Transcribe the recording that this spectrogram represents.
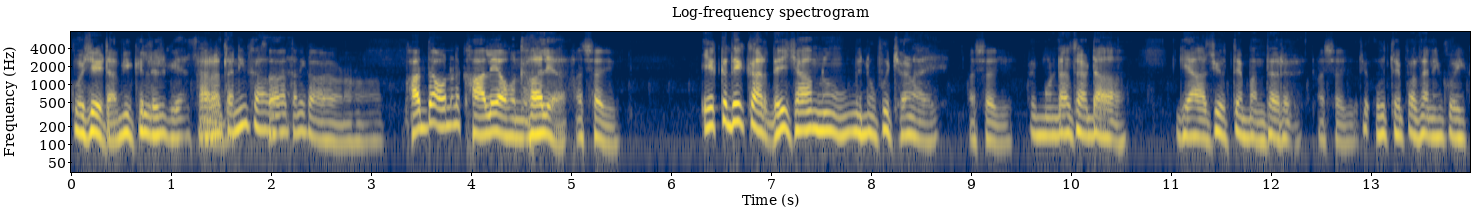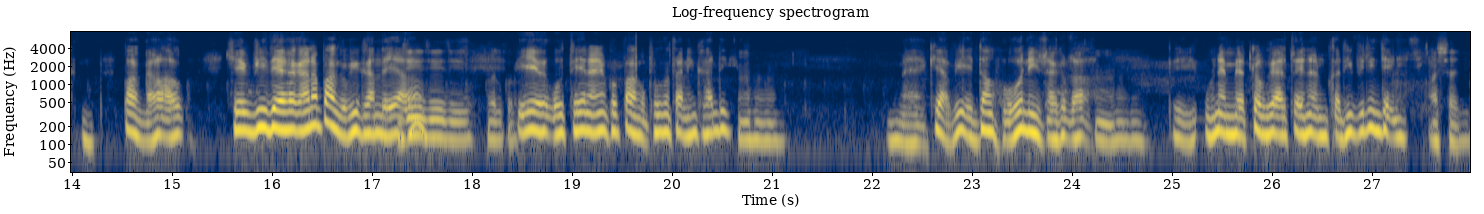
ਕੁਛ ਹੇਠਾਂ ਵੀ ਖਿਲਰ ਗਿਆ ਸਾਰਾ ਤਾਂ ਨਹੀਂ ਸਾਰਾ ਖਾ ਤਾਂ ਨਹੀਂ ਖਾਇਆ ਹੋਣਾ ਹਾਂ। ਖਾਦਾ ਉਹਨਾਂ ਨੇ ਖਾ ਲਿਆ ਹੁਣ ਖਾ ਲਿਆ। ਅੱਛਾ ਜੀ। ਇੱਕ ਦੇ ਘਰ ਦੇ ਸ਼ਾਮ ਨੂੰ ਮੈਨੂੰ ਪੁੱਛਣ ਆਏ ਅੱਛਾ ਜੀ। ਕੋਈ ਮੁੰਡਾ ਸਾਡਾ ਗਿਆ ਸੀ ਉੱਤੇ ਮੰਦਰ ਅੱਛਾ ਜੀ। ਤੇ ਉੱਥੇ ਪਤਾ ਨਹੀਂ ਕੋਈ ਭੰਗ ਵਾਲਾ ਸ਼ਿਵ ਜੀ ਦੇ ਹੈਗਾ ਨਾ ਭੰਗ ਵੀ ਖਾਂਦੇ ਆ। ਜੀ ਜੀ ਜੀ ਬਿਲਕੁਲ। ਇਹ ਉੱਥੇ ਇਹਨਾਂ ਨੇ ਕੋਈ ਭੰਗ ਫੂਕ ਤਾਂ ਨਹੀਂ ਖਾਧੀ। ਹੂੰ ਹੂੰ ਮੈਂ ਕਿਹਾ ਵੀ ਇਦਾਂ ਹੋ ਨਹੀਂ ਸਕਦਾ। ਹੂੰ, ਹੂੰ ਹੂੰ। ਵੀ ਉਹਨੇ ਮੇਰੇ ਤੋਂ ਬਗੈਰ ਤਾਂ ਇਹਨਾਂ ਨੂੰ ਕਦੀ ਵੀ ਨਹੀਂ ਦੇਣੀ ਸੀ। ਅੱਛਾ ਜੀ।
